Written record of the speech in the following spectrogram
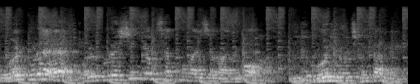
네 얼굴에 얼굴에 신경세포가 있어가지고 이게 머리로 전달된다.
